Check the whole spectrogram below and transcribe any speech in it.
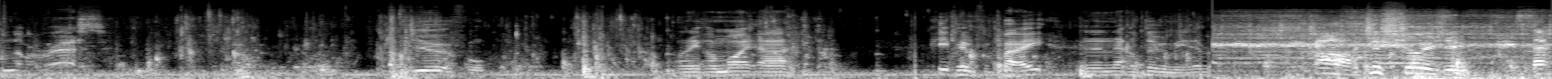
Another rest. Beautiful. I think I might uh, keep him for bait, and then that'll do me. Ah, oh, just shows you that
